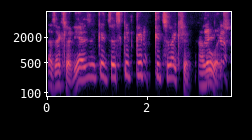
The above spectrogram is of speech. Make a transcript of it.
That's excellent. Yeah, it's a good, that's good, good, good selection as always.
